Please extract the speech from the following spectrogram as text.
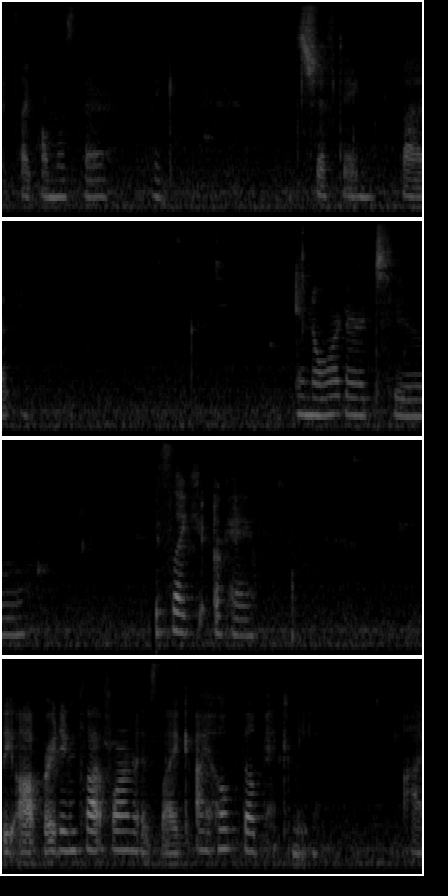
It's like almost there. Like it's shifting. But in order to it's like okay. The operating platform is like i hope they'll pick me. I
